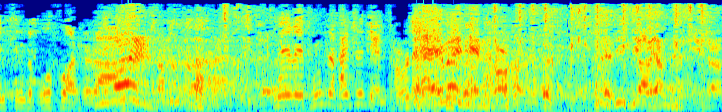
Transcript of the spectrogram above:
您听着不错是吧？你问什么？那位同志还是点头的。哪位点头？自己表扬自己的。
